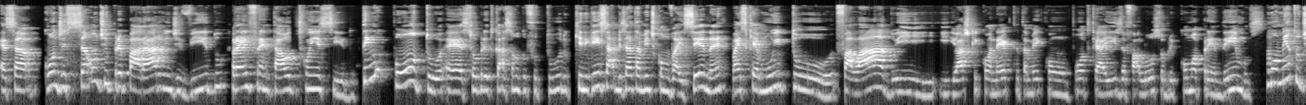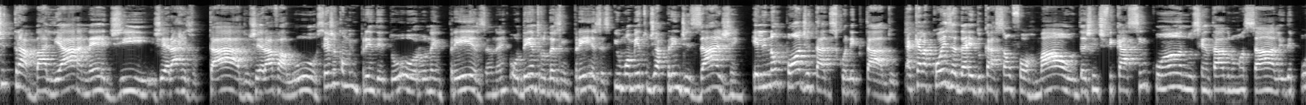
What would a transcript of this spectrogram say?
Essa essa condição de preparar o indivíduo para enfrentar o desconhecido. Tem um ponto é, sobre educação do futuro que ninguém sabe exatamente como vai ser, né? Mas que é muito falado e, e eu acho que conecta também com o um ponto que a Isa falou sobre como aprendemos. O momento de trabalhar, né, de gerar resultado, gerar valor, seja como empreendedor ou na empresa, né, ou dentro das empresas, e o momento de aprendizagem, ele não pode estar desconectado. Aquela coisa da educação formal, da gente ficar cinco anos sentado numa sala e depois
